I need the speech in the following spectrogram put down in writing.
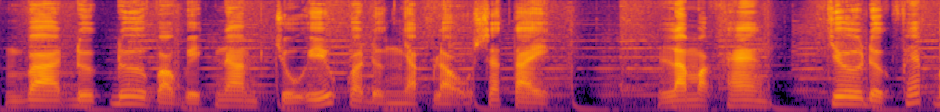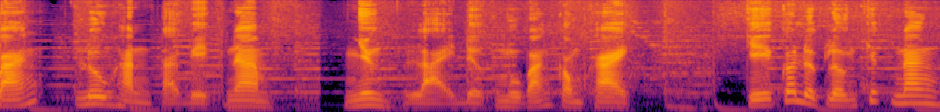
và được đưa vào Việt Nam chủ yếu qua đường nhập lậu sách tay. Là mặt hàng chưa được phép bán, lưu hành tại Việt Nam nhưng lại được mua bán công khai. Chỉ có lực lượng chức năng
